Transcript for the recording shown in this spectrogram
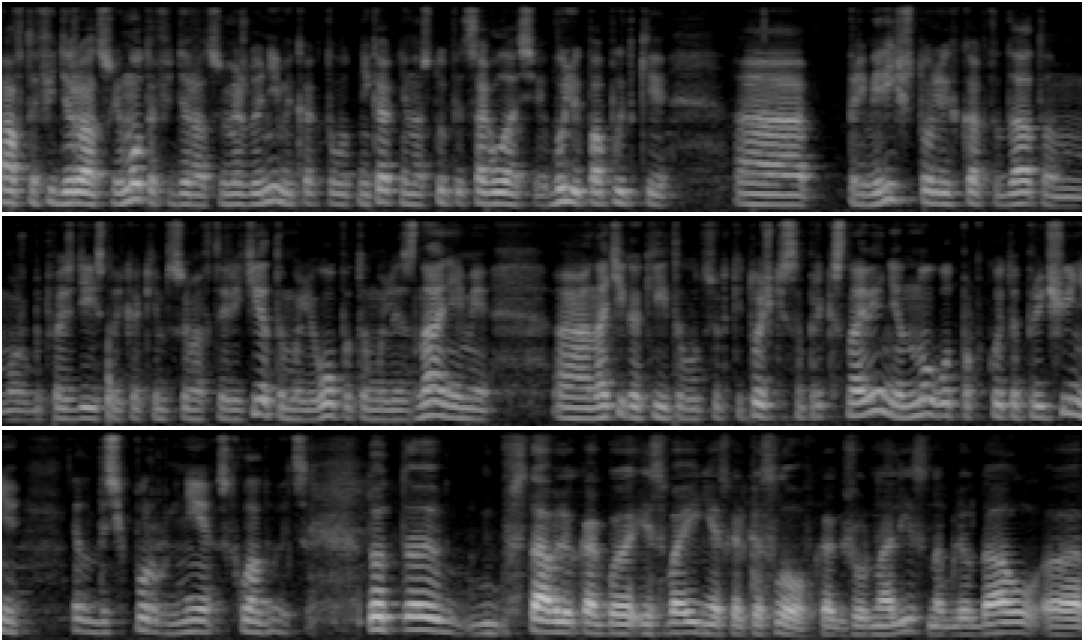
автофедерацию и мотофедерацию, между ними как-то вот никак не наступит согласие. Были попытки э, примирить, что ли, их как-то, да, там, может быть, воздействовать каким-то своим авторитетом или опытом, или знаниями, э, найти какие-то вот все-таки точки соприкосновения, но вот по какой-то причине это до сих пор не складывается. Тут э, вставлю как бы и свои несколько слов. Как журналист наблюдал, э,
